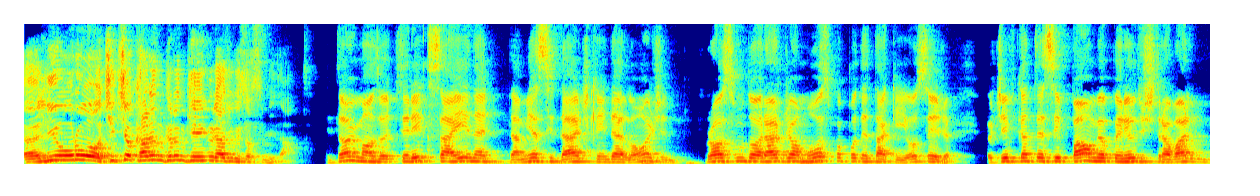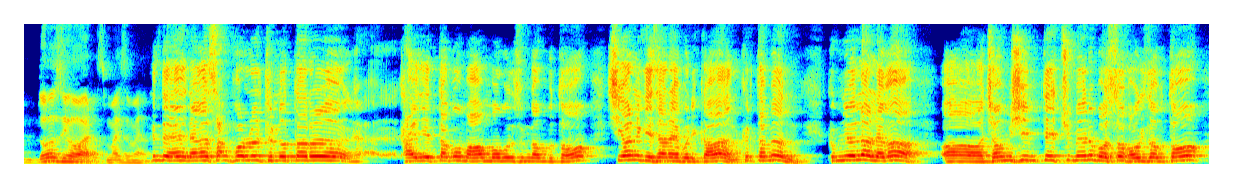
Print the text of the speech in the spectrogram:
어, 리오로 직접 가는 그런 계획을 가지고 있었습니다. Então, irmãos, eu teria que sair né, da minha cidade, que ainda é longe, próximo do horário de almoço para poder estar aqui. Ou seja, eu tive que antecipar o meu período de trabalho 12 horas, mais ou menos. 근데 내가 쌍포를 들렀다를 가야겠다고 마음 먹은 순간부터 시간을 계산해 보니까 그렇다면 금요일 날 내가 어, 점심 때쯤에는 벌써 거기서부터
